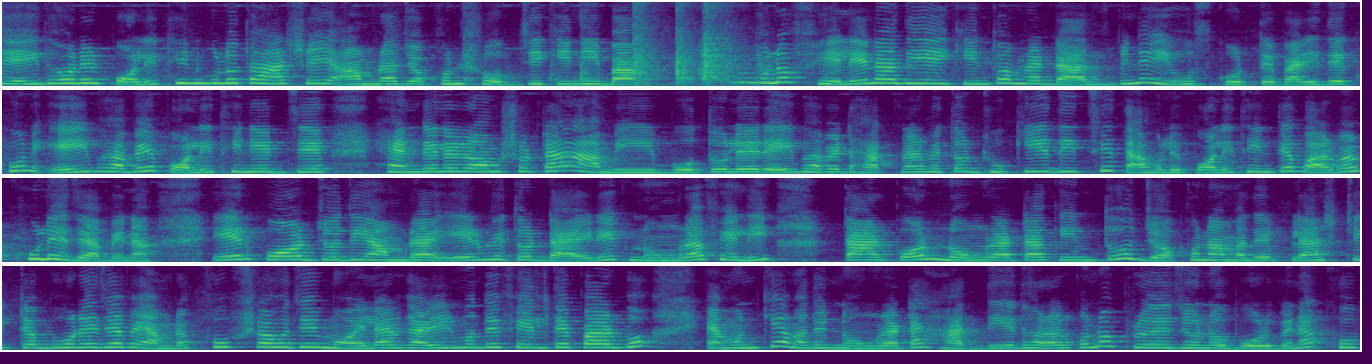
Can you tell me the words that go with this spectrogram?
যে এই ধরনের পলিথিনগুলো তো আসেই, আমরা যখন সবজি কিনি বা গুলো ফেলে না দিয়েই কিন্তু আমরা ডাস্টবিনে ইউজ করতে পারি। দেখুন, এইভাবে পলিথিনের যে হ্যান্ডেলের অংশটা, আমি বোতলের এইভাবে ঢাকনার ভেতর ঢুকিয়ে দিচ্ছি, তাহলে পলিথিনটা বারবার খুলে যাবে না। এরপর যদি আমরা এর ভেতর ডাইরেক্ট নোংরা ফেলি, তারপর নোংরাটা কিন্তু যখন আমাদের প্লাস্টিকটা ভরে যাবে, আমরা খুব সহজে ময়লার গাড়ির মধ্যে ফেলতে পারব। এমনকি আমাদের নোংরাটা হাত দিয়ে ধরার কোনো প্রয়োজনও পড়বে না। খুব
